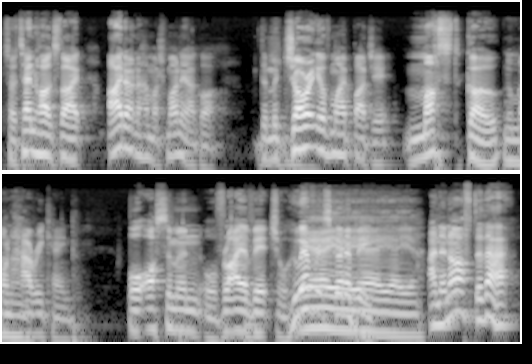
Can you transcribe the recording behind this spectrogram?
So Ten Hag's like, I don't know how much money I got. The majority of my budget must go Number on. Harry Kane or Osimhen or Vlahovic or whoever yeah, it's going to yeah, be. Yeah, yeah, yeah. And then after that,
